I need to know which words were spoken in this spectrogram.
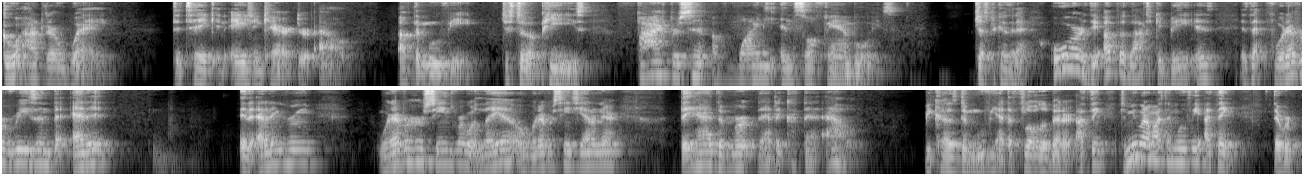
go out of their way to take an Asian character out of the movie just to appease 5% of whiny incel fanboys just because of that. Or the other logic could be is, is that for whatever reason, the edit in the editing room, whatever her scenes were with Leia or whatever scenes she had on there, they had to they had to cut that out because the movie had to flow a little better. I think to me when I watched that movie, I think there were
